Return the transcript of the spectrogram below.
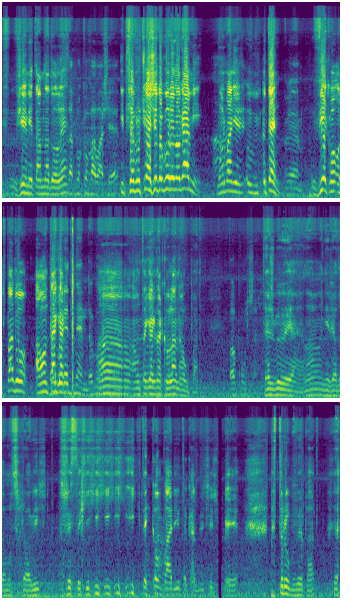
w, w ziemię tam na dole Zablokowała się. i przewróciła się do góry nogami. Normalnie y, ten. Wiem. Wieko odpadło, a on Do tak góry jak... dnem, do góry A, a on tak jak na kolana upadł. O kurczę. Też były ja, no nie wiadomo co robić. Wszyscy hi, hi, hi, hi, hi w tej kompanii, to każdy się śmieje. Trup wypadł.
